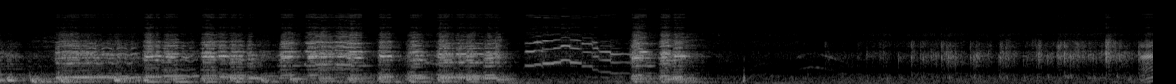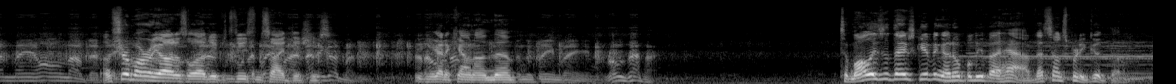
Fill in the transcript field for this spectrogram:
I'm sure Mariano's will have decent side dishes. You gotta count on them. Tamales at Thanksgiving? I don't believe I have. That sounds pretty good, though.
